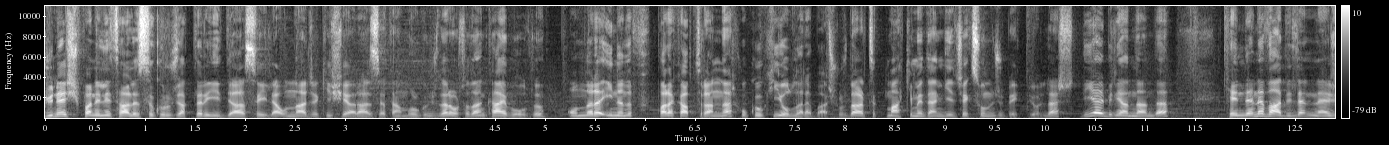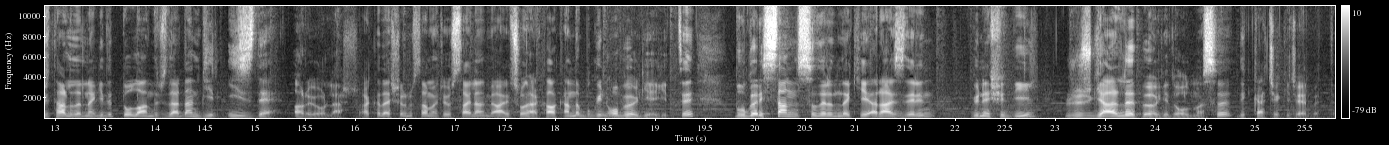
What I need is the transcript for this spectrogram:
Güneş paneli tarlası kuracakları iddiasıyla onlarca kişi arazi satan vurguncular ortadan kayboldu. Onlara inanıp para kaptıranlar hukuki yollara başvurdu. Artık mahkemeden gelecek sonucu bekliyorlar. Diğer bir yandan da kendilerine vaat edilen enerji tarlalarına gidip dolandırıcılardan bir iz de arıyorlar. Arkadaşlarımız Samet Öztaylan ve Ali Soner Kalkan da bugün o bölgeye gitti. Bulgaristan sınırındaki arazilerin güneşi değil rüzgarlı bölgede olması dikkat çekici elbette.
